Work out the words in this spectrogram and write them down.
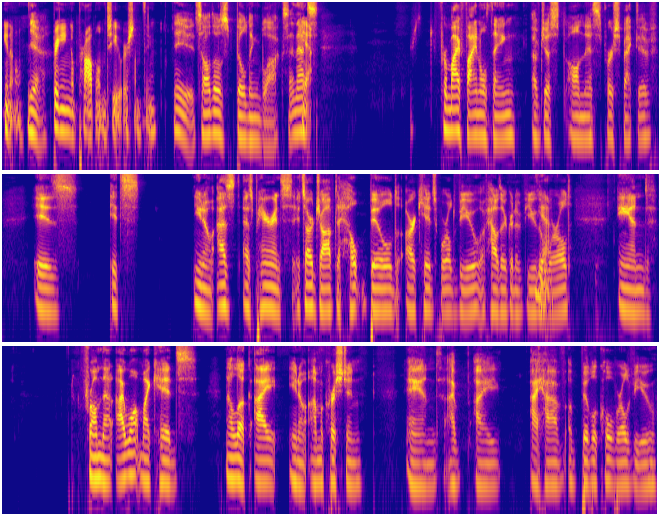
you know, Yeah. bringing a problem to you or something. Yeah, it's all those building blocks. And that's for my final thing of just on this perspective is it's you know, as as parents, it's our job to help build our kids' worldview of how they're gonna view the Yeah. world. And from that, I want my kids now look, I you know, I'm a Christian and I I I have a biblical worldview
